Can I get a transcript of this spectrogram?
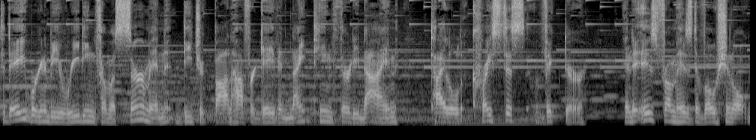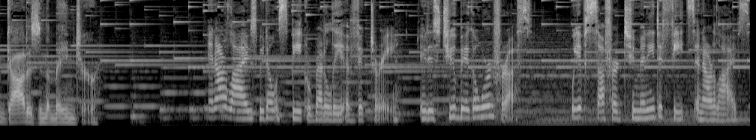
Today, we're going to be reading from a sermon Dietrich Bonhoeffer gave in 1939 titled Christus Victor, and it is from his devotional God is in the Manger. In our lives, we don't speak readily of victory. It is too big a word for us. We have suffered too many defeats in our lives.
